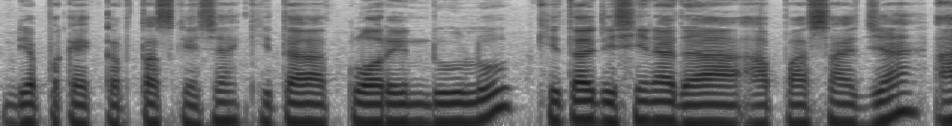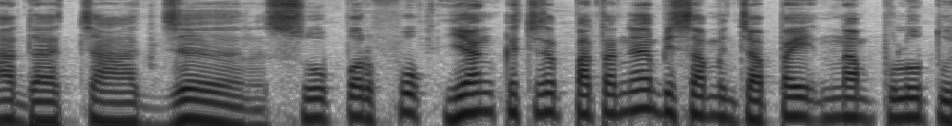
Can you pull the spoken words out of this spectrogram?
dia pakai kertas guys ya. Kita keluarin dulu. Kita di sini ada apa saja? Ada charger Superfook yang kecepatannya bisa mencapai 67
